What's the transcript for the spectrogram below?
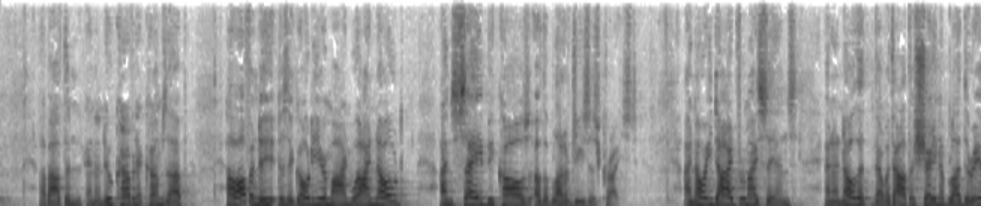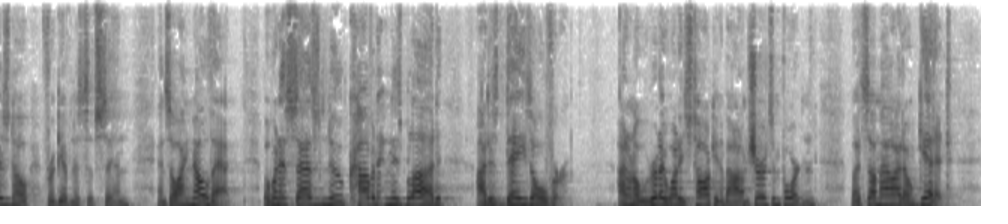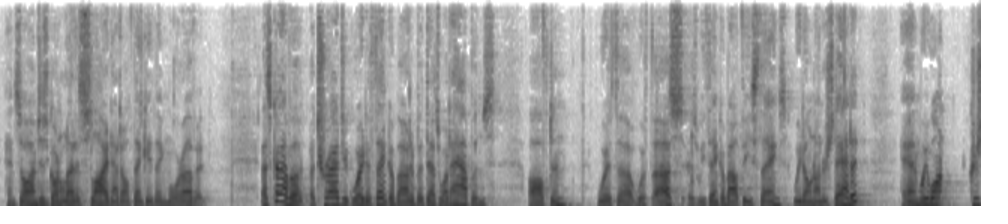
about the, and a new covenant comes up, how often do you, does it go to your mind, well, I know I'm saved because of the blood of Jesus Christ. I know He died for my sins. And I know that, that without the shedding of blood, there is no forgiveness of sin. And so I know that. But when it says new covenant in his blood, I just daze over. I don't know really what he's talking about. I'm sure it's important, but somehow I don't get it. And so I'm just going to let it slide and I don't think anything more of it. That's kind of a, a tragic way to think about it, but that's what happens often with, uh, with us as we think about these things. We don't understand it, and we want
